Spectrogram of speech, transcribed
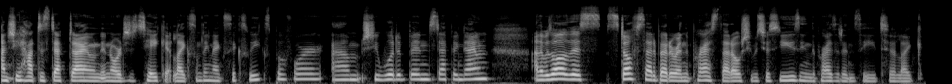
and she had to step down in order to take it, like something like six weeks before um, she would have been stepping down. And there was all this stuff said about her in the press that oh, she was just using the presidency to like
